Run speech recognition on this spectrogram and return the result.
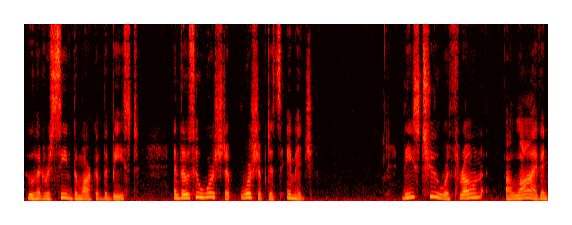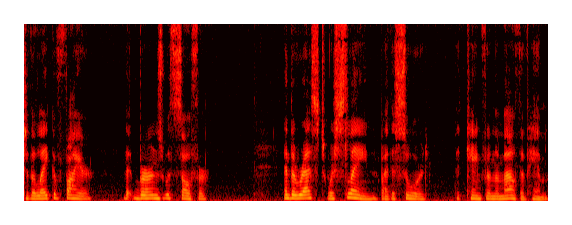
who had received the mark of the beast and those who worshipped, its image. These two were thrown alive into the lake of fire that burns with sulphur, and the rest were slain by the sword that came from the mouth of him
